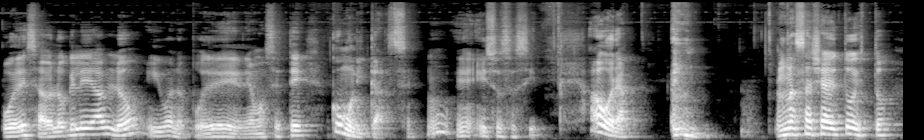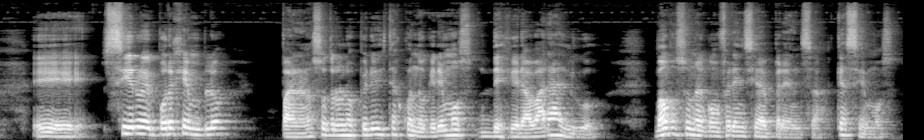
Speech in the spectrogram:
puede saber lo que le habló y bueno, puede, digamos, este, comunicarse, ¿no? Eh, eso es así. Ahora, más allá de todo esto, eh, sirve, por ejemplo, para nosotros los periodistas cuando queremos desgrabar algo. Vamos a una conferencia de prensa. ¿Qué hacemos?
